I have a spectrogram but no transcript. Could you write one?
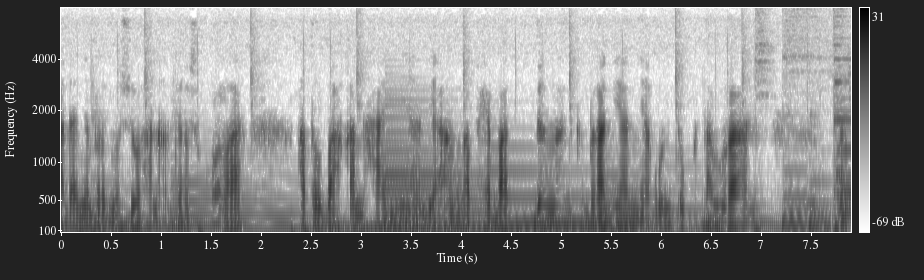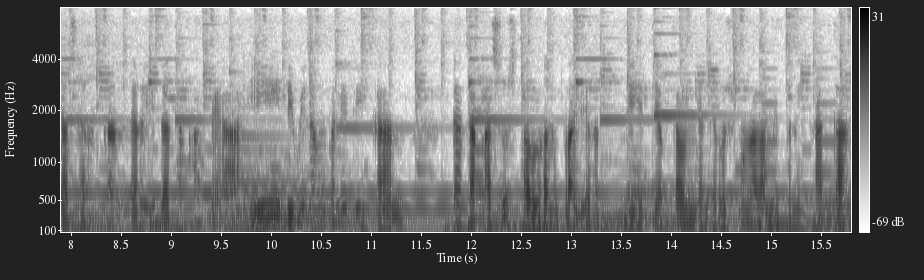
adanya permusuhan antar sekolah atau bahkan hanya dianggap hebat dengan keberaniannya untuk tawuran. Berdasarkan dari data KPAI di bidang pendidikan, data kasus tawuran pelajar di tiap tahunnya terus mengalami peningkatan.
